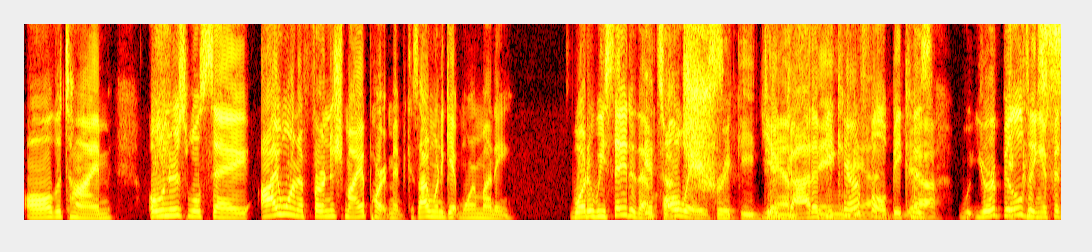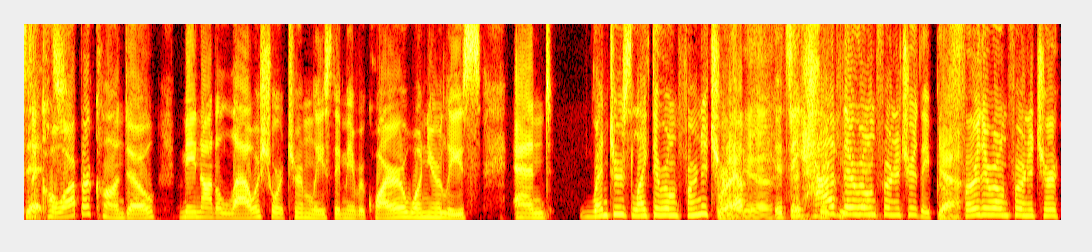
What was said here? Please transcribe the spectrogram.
all the time. Owners will say, "I want to furnish my apartment because I want to get more money." What do we say to them? It's a Always, tricky you gotta thing, be careful man. because Yeah. your building, could if it's sit. a co-op or condo, may not allow a short-term lease. They may require a one-year lease, and renters like their own furniture. Right. Yeah. It's they have their thing. own furniture. They Yeah. prefer their own furniture.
